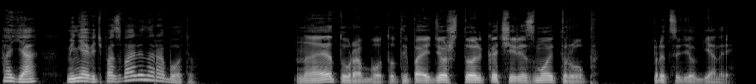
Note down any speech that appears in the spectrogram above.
«А я? Меня ведь позвали на работу?» «На эту работу ты пойдешь только через мой труп», — процедил Генри.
